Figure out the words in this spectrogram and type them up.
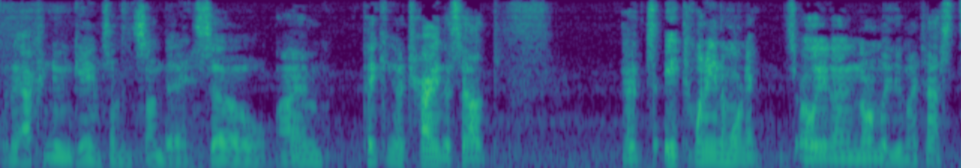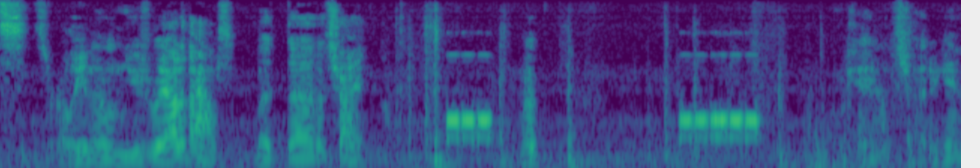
with the afternoon games on Sunday. So I'm thinking of trying this out it's 8.20 in the morning. It's earlier than I normally do my tests. It's earlier than I'm usually out of the house. But uh, let's try it. Whoop. Okay, let's try it again.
